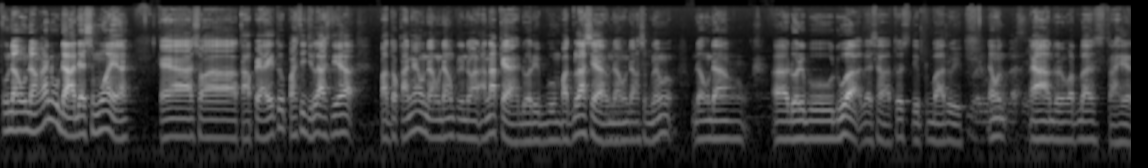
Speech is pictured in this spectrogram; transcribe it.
undang-undang kan udah ada semua ya. Kayak soal KPA itu pasti jelas dia patokannya undang-undang perlindungan anak ya 2014 ya undang-undang sebelumnya undang-undang eh, 2002 dan salah terus diperbarui. 2014 ya. 2014 terakhir.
